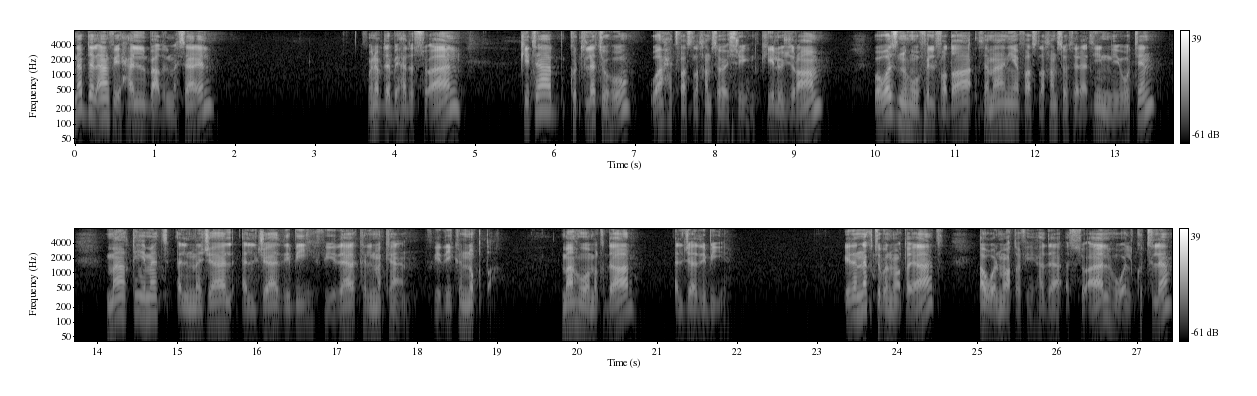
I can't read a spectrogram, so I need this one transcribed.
نبدأ الآن في حل بعض المسائل. ونبدأ بهذا السؤال. كتاب كتلته 1.25 كيلو جرام ووزنه في الفضاء 8.35 نيوتن. ما قيمة المجال الجاذبي في ذاك المكان في ذيك النقطة؟ ما هو مقدار الجاذبية؟ إذا نكتب المعطيات. أول معطى في هذا السؤال هو الكتلة.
